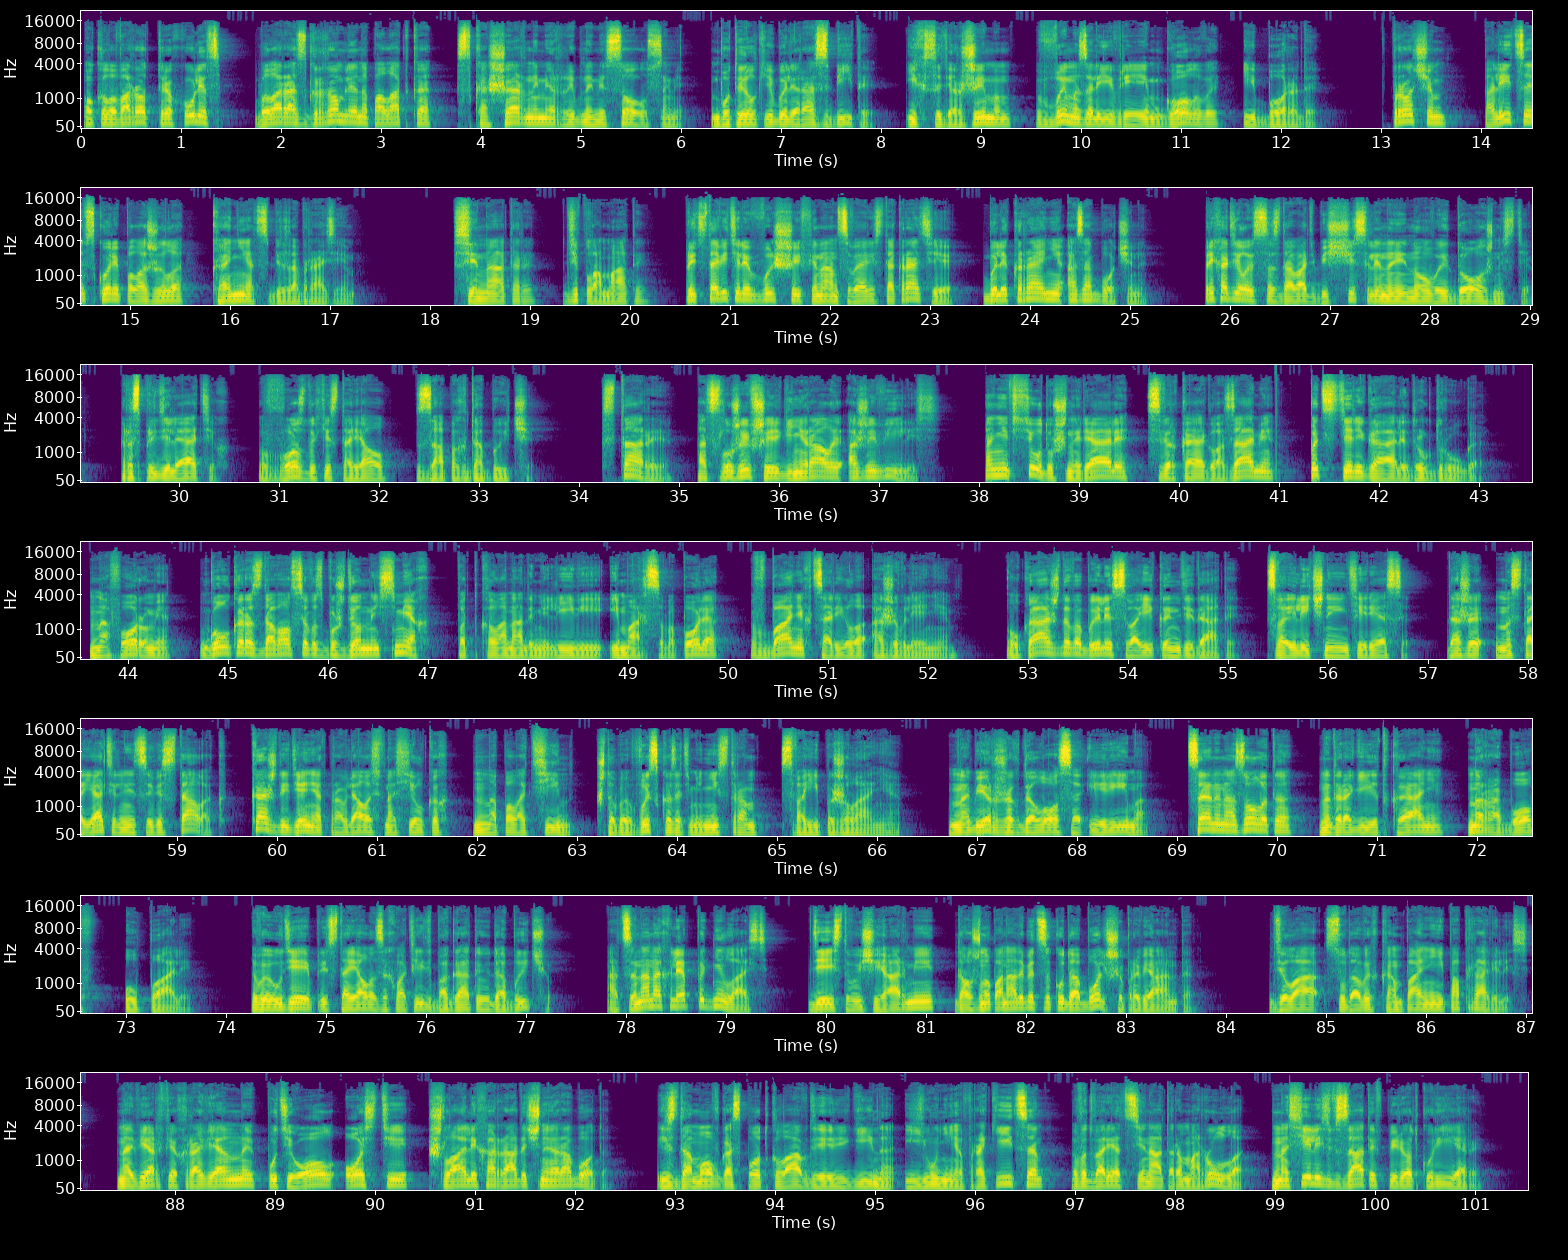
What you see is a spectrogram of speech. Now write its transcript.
Около ворот трех улиц была разгромлена палатка с кошерными рыбными соусами. Бутылки были разбиты, их содержимым вымазали евреям головы и бороды. Впрочем, полиция вскоре положила конец безобразиям. Сенаторы, дипломаты, представители высшей финансовой аристократии были крайне озабочены. Приходилось создавать бесчисленные новые должности, распределять их. В воздухе стоял запах добычи. Старые, отслужившие генералы оживились. Они всюду шныряли, сверкая глазами, подстерегали друг друга. На форуме гулко раздавался возбужденный смех под колоннадами Ливии и Марсового поля, в банях царило оживление. У каждого были свои кандидаты, свои личные интересы. Даже настоятельница весталок каждый день отправлялась в носилках на Палатин, чтобы высказать министрам свои пожелания. На биржах Делоса и Рима цены на золото, на дорогие ткани, на рабов упали. В Иудее предстояло захватить богатую добычу, а цена на хлеб поднялась. Действующей армии должно понадобиться куда больше провианта. Дела судовых компаний поправились. На верфях Равенны, Путиол, Ости шла лихорадочная работа. Из домов господ Клавдия Регина и Юния Фракийца во дворец сенатора Марулла носились взад и вперед курьеры.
